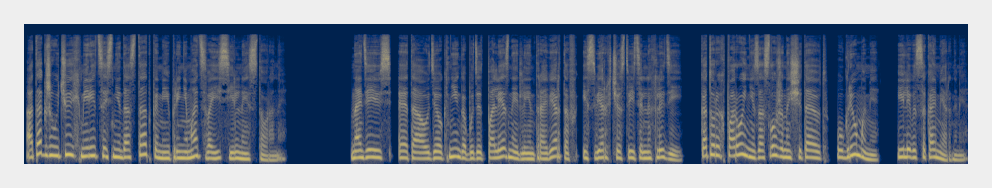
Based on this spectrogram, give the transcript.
А также учу их мириться с недостатками и принимать свои сильные стороны. Надеюсь, эта аудиокнига будет полезной для интровертов и сверхчувствительных людей, которых порой незаслуженно считают угрюмыми или высокомерными.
